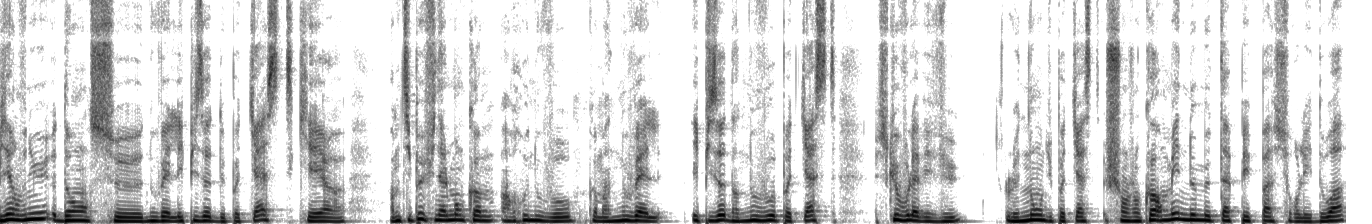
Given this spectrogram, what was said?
Bienvenue dans ce nouvel épisode de podcast qui est euh, un petit peu finalement comme un renouveau, comme un nouvel épisode d'un nouveau podcast, puisque vous l'avez vu, le nom du podcast change encore, mais ne me tapez pas sur les doigts.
